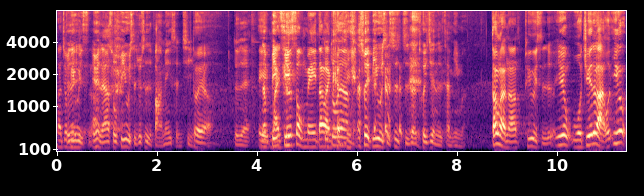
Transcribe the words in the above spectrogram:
那就 B 五十，因为人家说 B 五十就是把妹神器，对啊，对不对？那买车送妹当然肯定。那所以 B 五十是值得推荐的产品嘛？当然啦，B 五十，因为我觉得啦，我因为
